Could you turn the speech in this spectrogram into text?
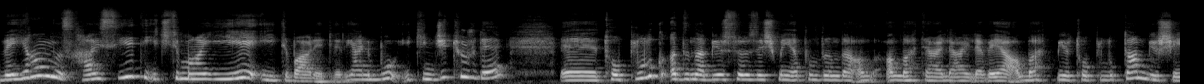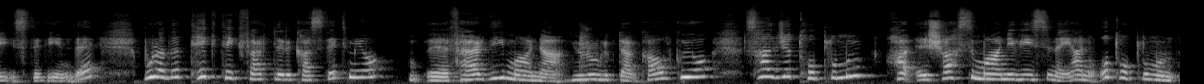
ve yalnız haysiyeti içtimaiye itibar edilir. Yani bu ikinci türde e, topluluk adına bir sözleşme yapıldığında Allah Teala ile veya Allah bir topluluktan bir şey istediğinde burada tek tek fertleri kastetmiyor. E, ferdi mana yürürlükten kalkıyor. Sadece toplumun e, şahsi manevisine yani o toplumun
